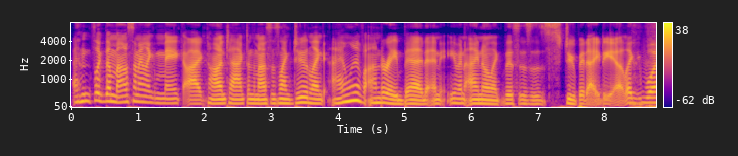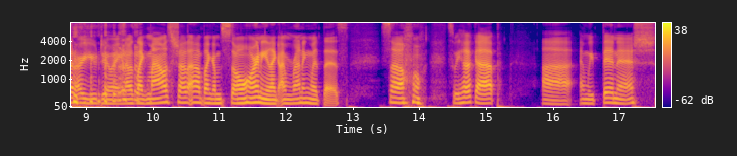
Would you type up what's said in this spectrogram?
And it's like the mouse and I like make eye contact, and the mouse is like, dude, like, I live under a bed, and even I know like this is a stupid idea. Like, what are you doing? And I was like, mouse, shut up. Like, I'm so horny. Like, I'm running with this. So, so we hook up uh, and we finish.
